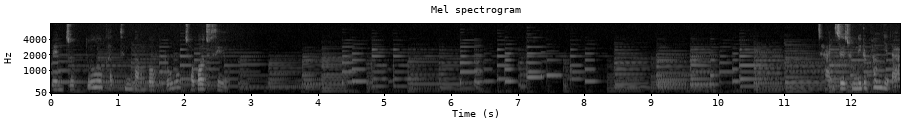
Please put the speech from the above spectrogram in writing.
왼쪽도 같은 방법으로 접어주세요. 자, 이제 종이를 펴니다.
